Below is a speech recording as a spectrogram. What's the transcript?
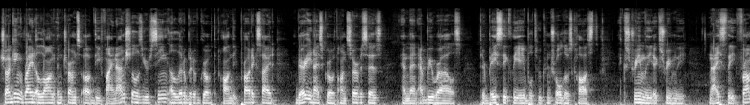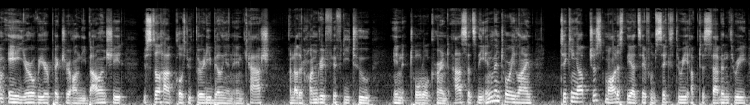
chugging right along in terms of the financials. You're seeing a little bit of growth on the product side, very nice growth on services, and then everywhere else, they're basically able to control those costs extremely, extremely nicely. From a year-over-year picture on the balance sheet, you still have close to 30 billion in cash, another 152 in total current assets. The inventory line ticking up just modestly, I'd say from 6.3 up to 7.3.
